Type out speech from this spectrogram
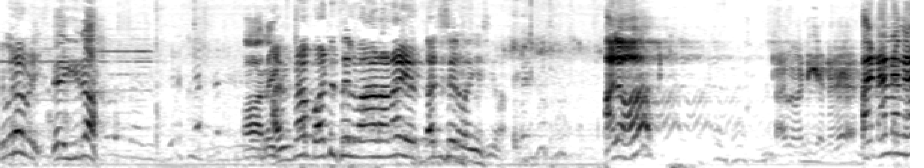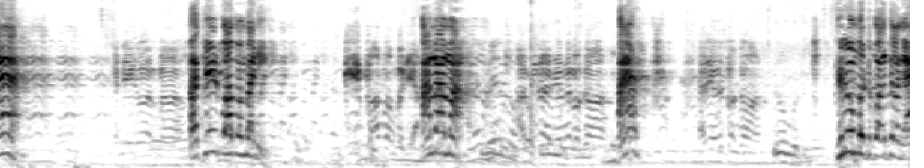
இவரா டேய் இரா ஆ ரைட் அதுதான் பட்டு சேல் வாங்கினானா தச்சு சேல் வாங்கி வச்சுக்கலாம் ஹலோ? நான் தாங்க. ஆ, கீழ் பாப்பம்பாடி ஆமா ஆமா ஆ? திருவம்பட்டு பக்கத்துலங்க.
